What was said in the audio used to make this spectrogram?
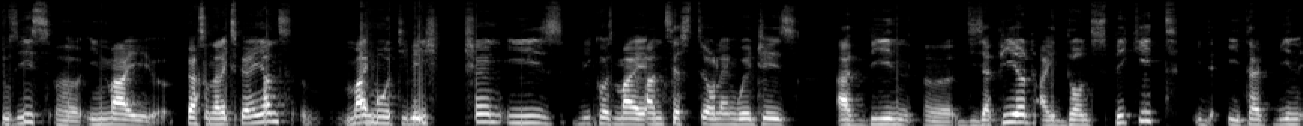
do this uh, in my personal experience. My motivation is because my ancestor languages have been uh, disappeared. I don't speak it. It, it has been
